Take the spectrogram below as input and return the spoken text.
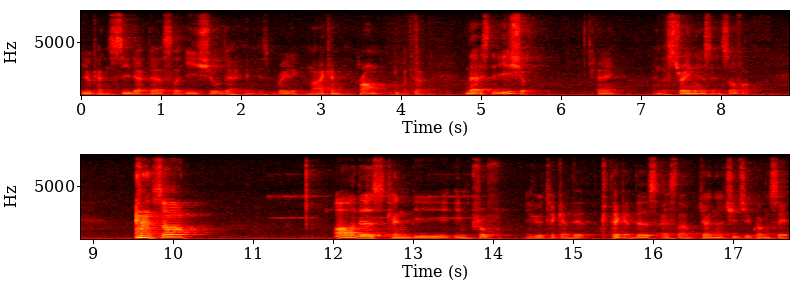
you can see that there's an issue there in his breathing. Now I can be wrong, but uh, that is the issue, okay? And the strenuous and so forth. so all this can be improved if you take at it, take at this as a General Qi Ji Guang said.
